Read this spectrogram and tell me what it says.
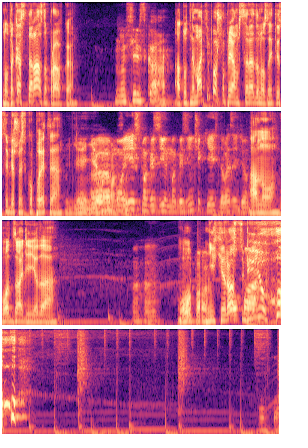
Ну така стара заправка. Ну, сільська. А тут нема, типу, що прям всередину зайти собі щось купити? Є, є, Э, вон мо- магазин. Есть магазин, магазинчик есть, давай зайдем. А ну, вот ззаді є, да. Ага. Оп, Опа. ніхера Опа. собі. Йо-хо-хо! Опа.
